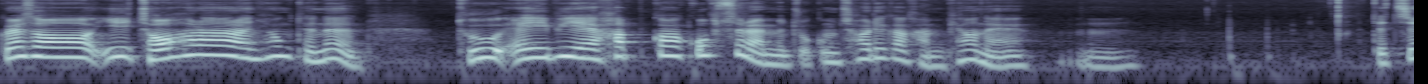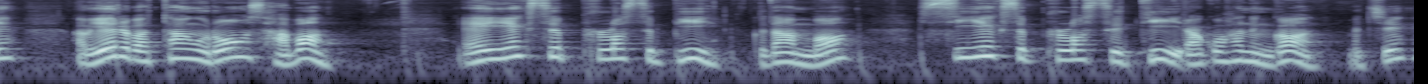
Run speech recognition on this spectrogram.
그래서 이 저 하나라는 형태는 두 ab의 합과 곱수를 알면 조금 처리가 간편해. 음. 됐지? 그럼 얘를 바탕으로 4번 ax 플러스 b 그 다음 뭐 cx 플러스 d라고 하는 건 맞지?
